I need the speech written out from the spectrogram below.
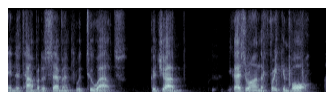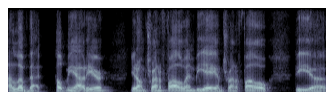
in the top of the seventh with two outs. Good job. You guys are on the freaking ball. I love that. Help me out here. You know, I'm trying to follow NBA. I'm trying to follow the uh,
